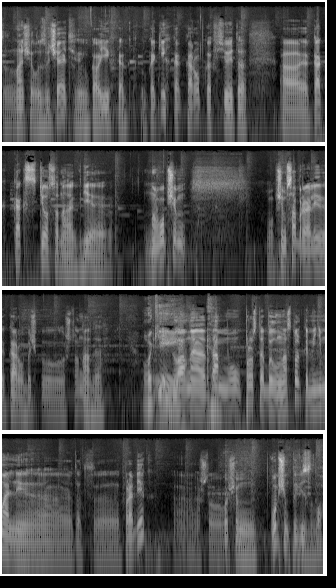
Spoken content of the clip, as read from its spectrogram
начал изучать, у каких, как, у каких как коробках все это, а, как, как стесано, где. Ну, в общем, в общем, собрали коробочку, что надо. Окей. И главное, там просто был настолько минимальный э, этот э, пробег, э, что, в общем, в общем, повезло.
